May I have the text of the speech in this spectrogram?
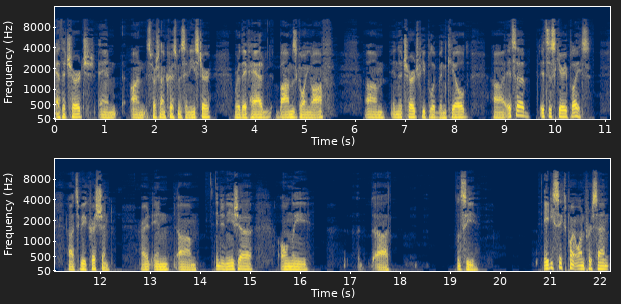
at the church and on especially on Christmas and Easter, where they've had bombs going off um, in the church. People have been killed. Uh, it's a it's a scary place uh, to be a Christian, right? In um, Indonesia, only uh, let's see, eighty six point one percent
